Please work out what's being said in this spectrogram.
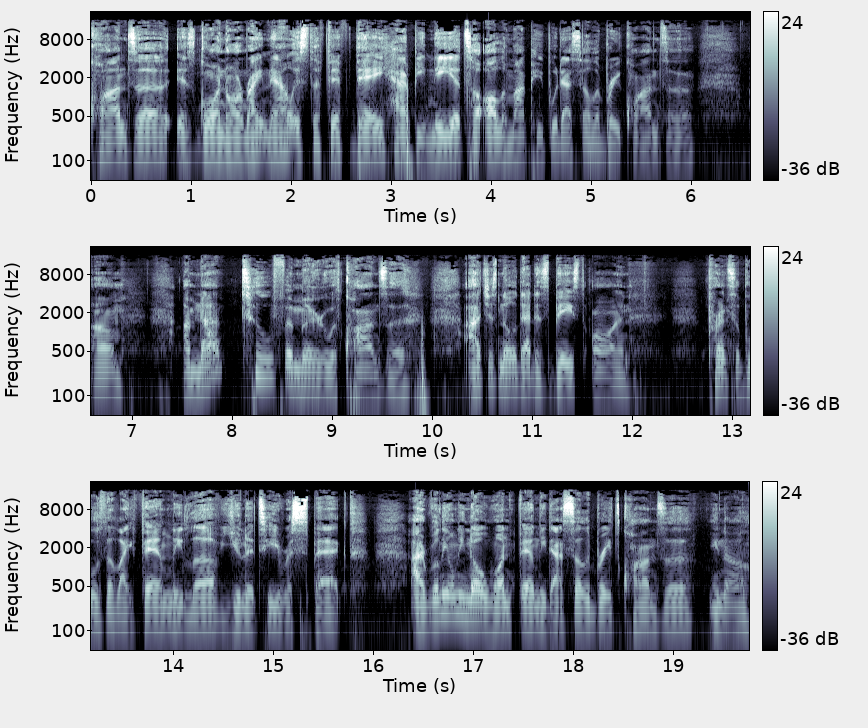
Kwanzaa is going on right now. It's the fifth day. Happy Year to all of my people that celebrate Kwanzaa. Um, I'm not too familiar with Kwanzaa. I just know that it's based on principles of like family, love, unity, respect. I really only know one family that celebrates Kwanzaa, you know.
